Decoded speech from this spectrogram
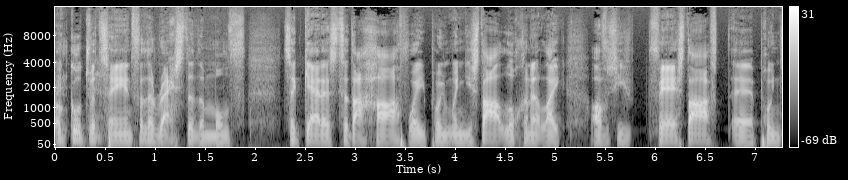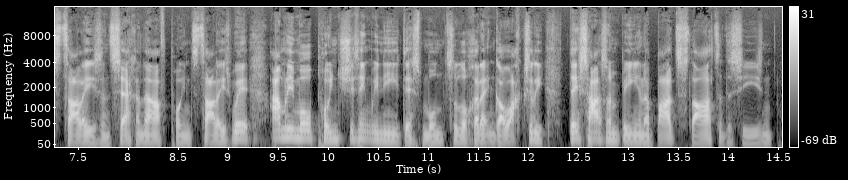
a good return for the rest of the month to get us to that halfway point when you start looking at like obviously first half uh, points tallies and second half points tallies? Where how many more points do you think we need this month to look at it and go actually this hasn't been a bad start to the season?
